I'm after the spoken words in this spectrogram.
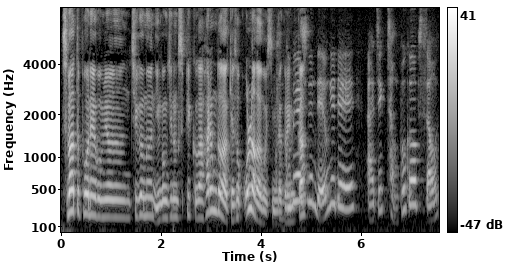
스마트폰에 보면 지금은 인공지능 스피커가 활용도가 계속 올라가고 있습니다. 그러니까 궁금해하시는 내용에 대해 아직 정보가 없어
